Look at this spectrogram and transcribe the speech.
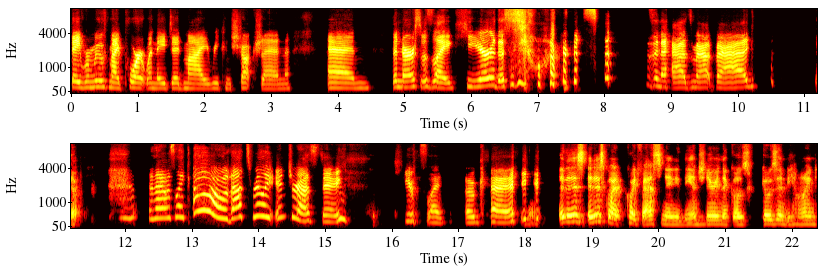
they removed my port when they did my reconstruction. And the nurse was like, Here, this is yours. it's in a hazmat bag. Yep. And I was like, Oh, that's really interesting. He was like, Okay. It is it is quite quite fascinating the engineering that goes goes in behind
